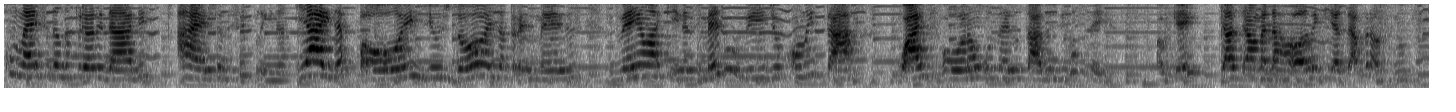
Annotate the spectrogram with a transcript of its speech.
comece dando prioridade a esta disciplina. E aí, depois de uns dois a três meses, venham aqui nesse mesmo vídeo comentar quais foram os resultados de vocês, ok? Tchau, tchau, Medaholic e até a próxima!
